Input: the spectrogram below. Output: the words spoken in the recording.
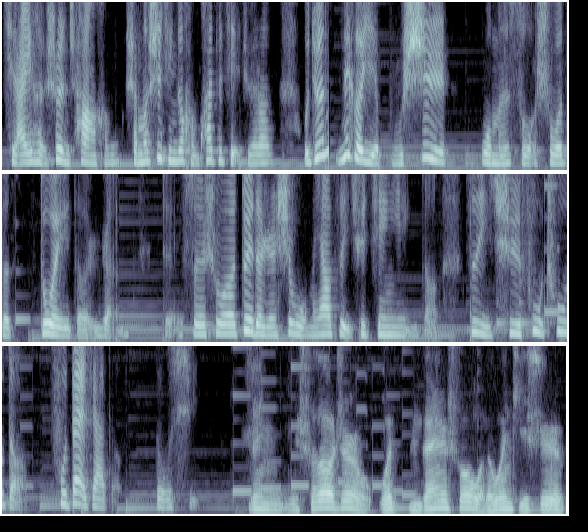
起来也很顺畅，很什么事情都很快就解决了。我觉得那个也不是我们所说的对的人，对，所以说对的人是我们要自己去经营的，自己去付出的，付代价的东西。对你，你说到这儿，我你刚才说我的问题是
